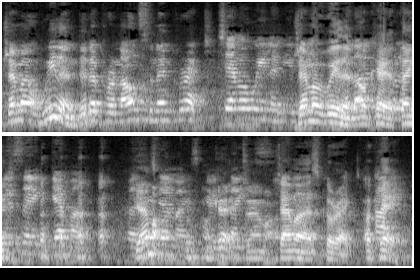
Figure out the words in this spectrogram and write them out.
Gemma Whelan. Did I pronounce the name correct? Gemma Whelan. usually. Gemma Whelan, A lot of okay, people thank are you. saying Gemma. Gemma. Gemma is good. Okay, thanks. Gemma. Gemma is correct. Okay. Hi.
